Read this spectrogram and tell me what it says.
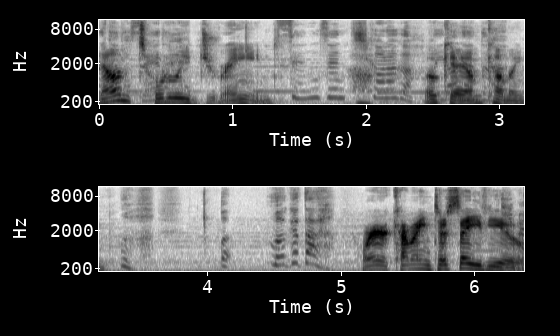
Now I'm totally drained. okay, I'm coming. We're coming to save you.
